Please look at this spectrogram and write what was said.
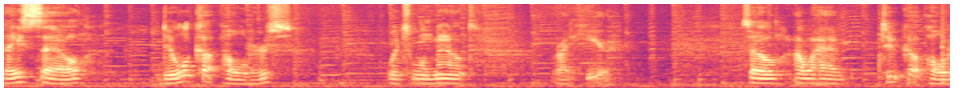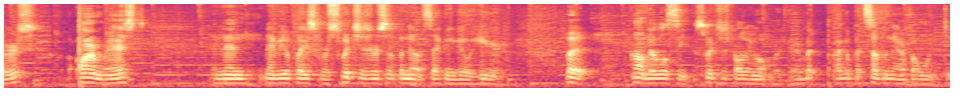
they sell dual cup holders which will mount right here. So I will have two cup holders armrest and then maybe a place for switches or something else that can go here. But I don't know, we'll see. The switches probably won't work there, but I could put something there if I wanted to.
